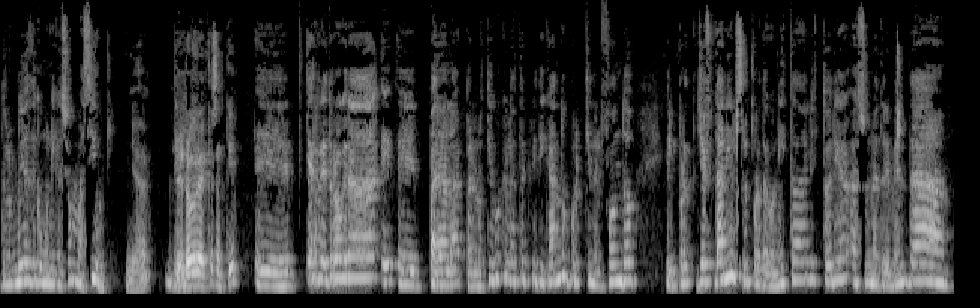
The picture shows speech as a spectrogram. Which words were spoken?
de los medios de comunicación masivos. ¿Ya? ¿Retrógrada en qué sentido? Eh, es retrógrada eh, eh, para, la, para los tipos que la están criticando porque en el fondo el, Jeff Daniels, el protagonista de la historia, hace una tremenda...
